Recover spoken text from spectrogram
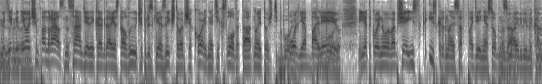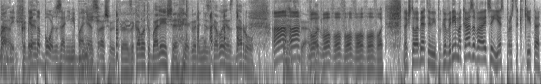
Мне, мне очень понравилось, на самом деле, когда я стал выучить русский язык, что вообще корень этих слов это одно и то же. Типа Боль. боль, я болею. боль. И я такой, ну, вообще иск- искреннее совпадение, особенно Ну с да. моей любимой Ну да, командой. когда это боль за ними Меня болеть. спрашивают, э, за кого ты болеешь? Я говорю, не за кого, я здоров. Ага, вот, от вот, вот, вот, вот, вот, вот. Так что об этом и поговорим. Оказывается, есть просто какие-то,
